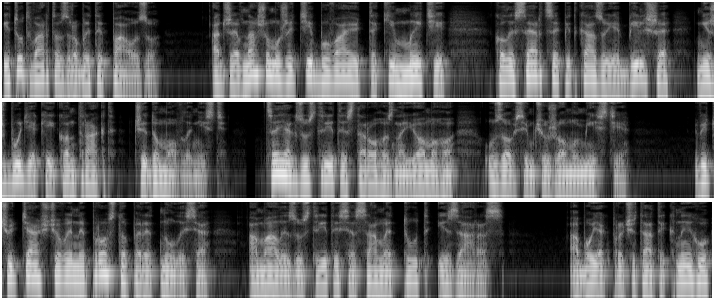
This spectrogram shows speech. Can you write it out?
і тут варто зробити паузу. Адже в нашому житті бувають такі миті, коли серце підказує більше, ніж будь-який контракт чи домовленість. Це як зустріти старого знайомого у зовсім чужому місті. Відчуття, що ви не просто перетнулися, а мали зустрітися саме тут і зараз. Або як прочитати книгу,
